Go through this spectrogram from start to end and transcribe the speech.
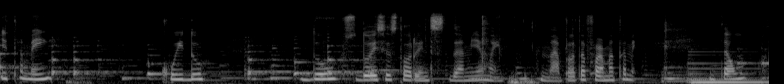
e também cuido dos dois restaurantes da minha mãe, na plataforma também. Então,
